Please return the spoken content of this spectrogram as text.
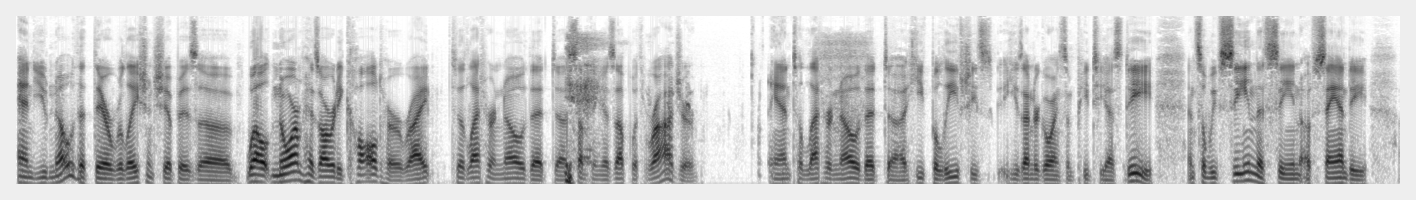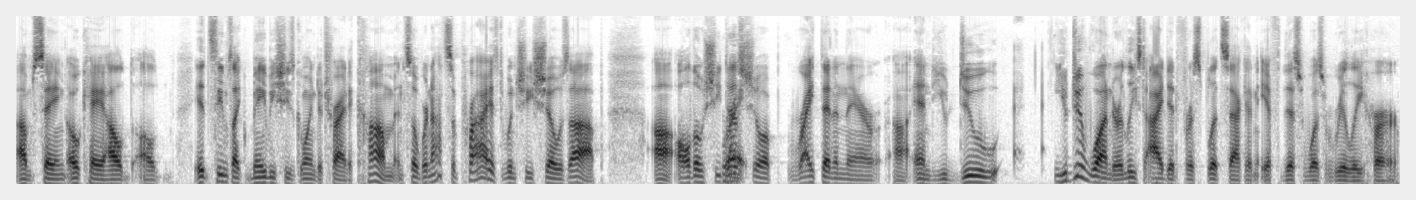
and you know that their relationship is a uh, well. Norm has already called her right to let her know that uh, something is up with Roger. And to let her know that uh, he believes she's he's undergoing some PTSD, and so we've seen this scene of Sandy um, saying, "Okay, I'll I'll." It seems like maybe she's going to try to come, and so we're not surprised when she shows up. Uh, although she does right. show up right then and there, uh, and you do you do wonder, at least I did for a split second, if this was really her.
